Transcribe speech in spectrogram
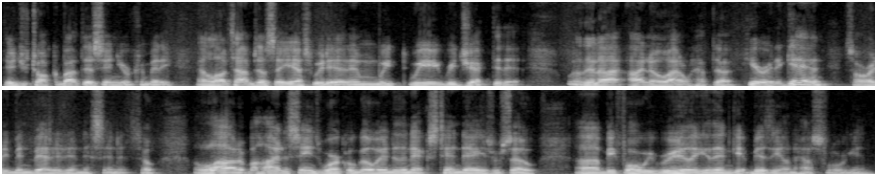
Did you talk about this in your committee? And a lot of times they'll say, yes, we did, and we we rejected it. Well, then I, I know I don't have to hear it again. It's already been vetted in the Senate. So a lot of behind the scenes work will go into the next 10 days or so uh, before we really then get busy on the House floor again.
